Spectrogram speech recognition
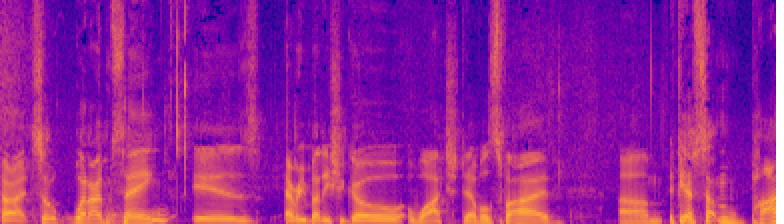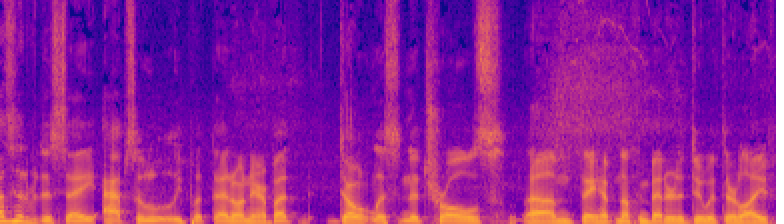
All right, so what I'm saying is everybody should go watch Devil's Five. Um, if you have something positive to say, absolutely put that on there. But don't listen to trolls. Um, they have nothing better to do with their life.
